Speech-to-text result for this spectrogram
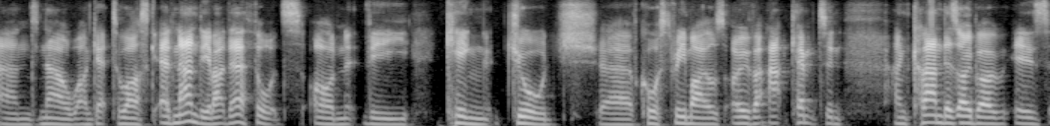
And now I get to ask Ed and Andy about their thoughts on the King George. Uh, of course, three miles over at Kempton. And Clan des Obeaux is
